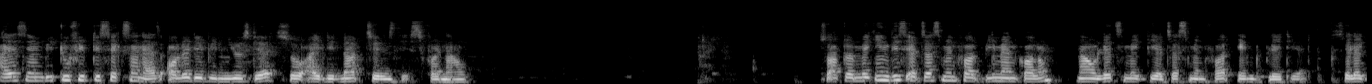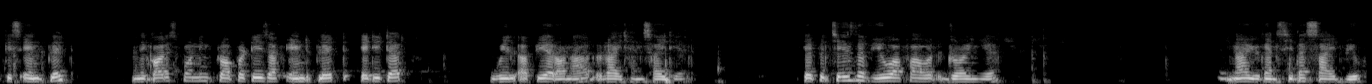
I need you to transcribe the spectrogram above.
ISMB 250 section has already been used here so I did not change this for now. So after making this adjustment for beam and column now let's make the adjustment for end plate here. Select this end plate and the corresponding properties of end plate editor will appear on our right hand side here. Let me change the view of our drawing here. Now you can see the side view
